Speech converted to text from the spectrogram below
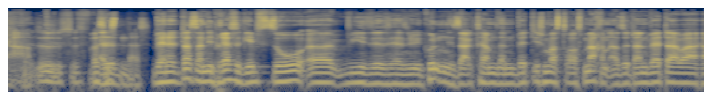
Ja. was Also, ist denn das? Wenn du das an die Presse gibst, so äh, wie die, die Kunden gesagt haben, dann wird die schon was draus machen. Also dann wird da aber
